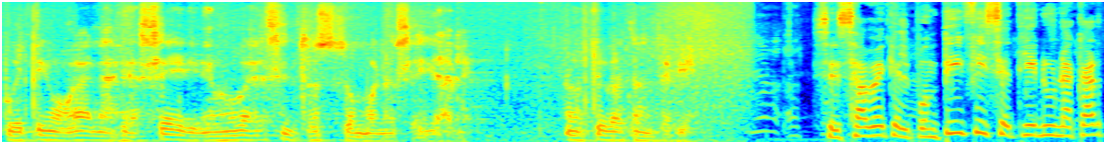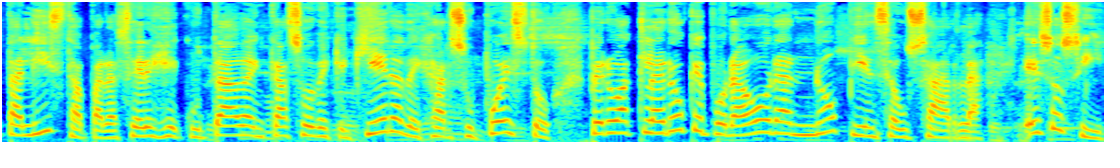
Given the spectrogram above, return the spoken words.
porque tengo ganas de hacer y de moverse, entonces son buenas señales. No, estoy bastante bien. Se sabe que el pontífice tiene una carta lista para ser ejecutada en caso de que quiera dejar su puesto, pero aclaró que por ahora no piensa usarla. Eso sí,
